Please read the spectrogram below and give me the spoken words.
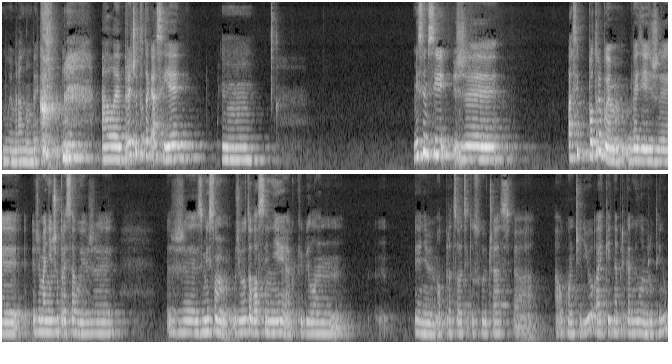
mojom rannom veku. Mm. Ale prečo to tak asi je? Mm, myslím si, že asi potrebujem vedieť, že, že ma niečo presahuje, že, že zmyslom života vlastne nie je ako keby len ja neviem, odpracovať si tú svoju časť a, a ukončiť ju, aj keď napríklad milujem rutinu.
